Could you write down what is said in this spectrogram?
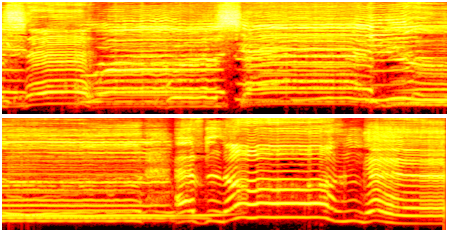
always worship you. As long as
